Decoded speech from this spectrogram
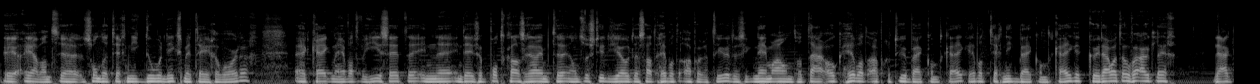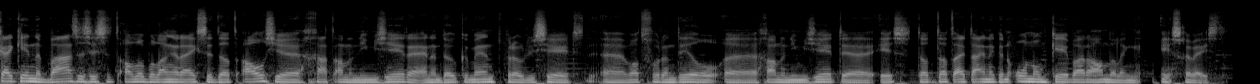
Ja, ja want uh, zonder techniek doen we niks meer tegenwoordig. Uh, kijk naar wat we hier zetten in, uh, in deze podcastruimte in onze studio. Daar staat heel wat apparatuur. Dus ik neem aan dat daar ook heel wat apparatuur bij komt kijken. Heel wat techniek bij komt kijken. Kun je daar wat over uitleggen? Nou, kijk, in de basis is het allerbelangrijkste dat als je gaat anonimiseren en een document produceert, wat voor een deel geanonimiseerd is, dat dat uiteindelijk een onomkeerbare handeling is geweest.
